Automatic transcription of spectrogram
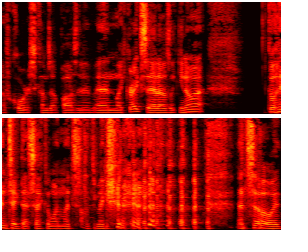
of course comes out positive. And like Greg said, I was like, you know what? Go ahead and take that second one. Let's let's make sure. and so it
